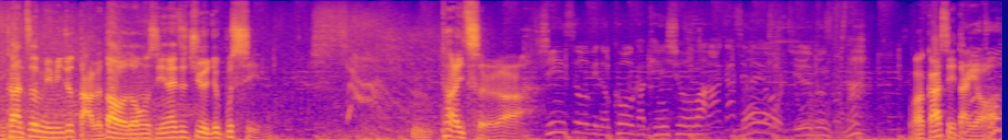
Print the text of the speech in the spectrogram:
你看这明明就打得到的东西，那只巨人就不行，太扯了。我，该谁打哟？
